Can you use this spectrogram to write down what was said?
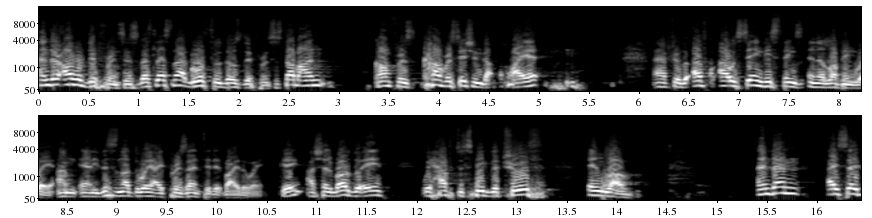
And there are other differences, but let's not go through those differences. طبعا conference, conversation got quiet after the, I've- I was saying these things in a loving way. I'm, and this is not the way I presented it, by the way. Okay? عشان برضو ايه, we have to speak the truth in love. And then I said,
